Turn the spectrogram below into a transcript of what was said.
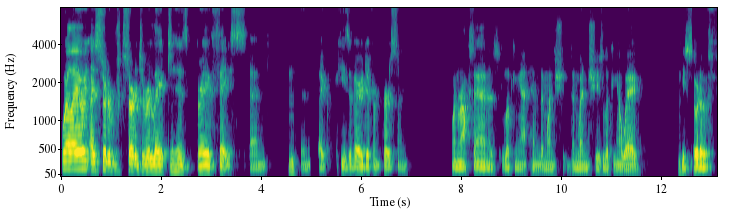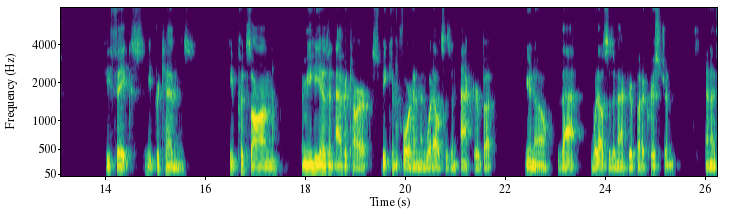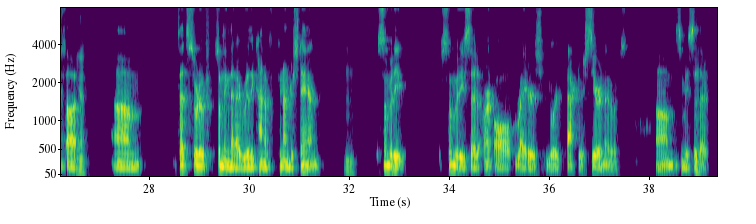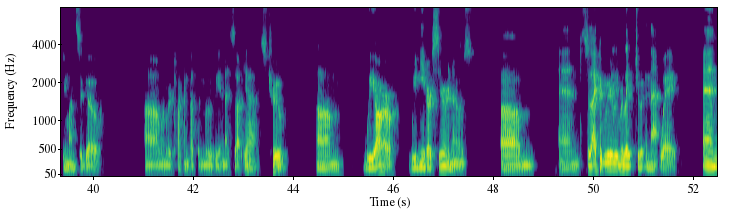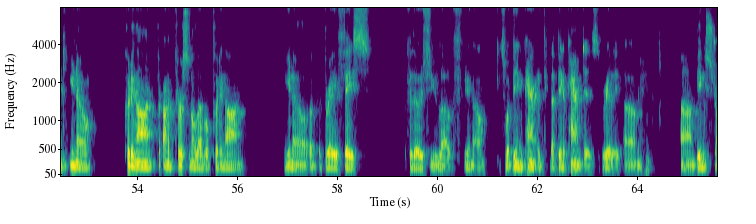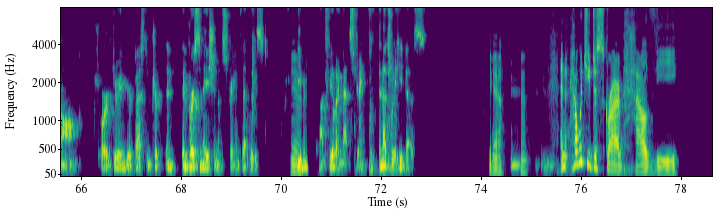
Well, I I sort of started to relate to his brave face, and, Hmm. and like he's a very different person when Roxanne is looking at him than when she than when she's looking away. He's sort of he fakes, he pretends, he puts on. I mean, he has an avatar speak him for him, and what else is an actor but you know that? What else is an actor but a Christian? And I thought. Um, that's sort of something that I really kind of can understand. Hmm. Somebody, somebody said, "Aren't all writers your actors Cyranos?" Um, somebody said that a few months ago uh, when we were talking about the movie, and I thought, yeah, it's true. Um, we are. We need our Cyranos, um, and so I could really relate to it in that way. And you know, putting on on a personal level, putting on you know, a, a, brave face for those you love. You know, it's what being parent that being a parent is really um, um, being strong or doing your best in, impersonation of strength, at least, Yeah. even not feeling that strength, and that's what he does. Yeah. yeah. And how would you describe how the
